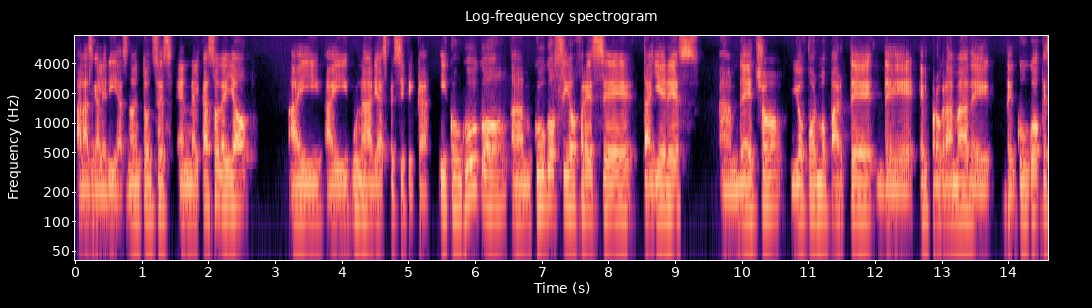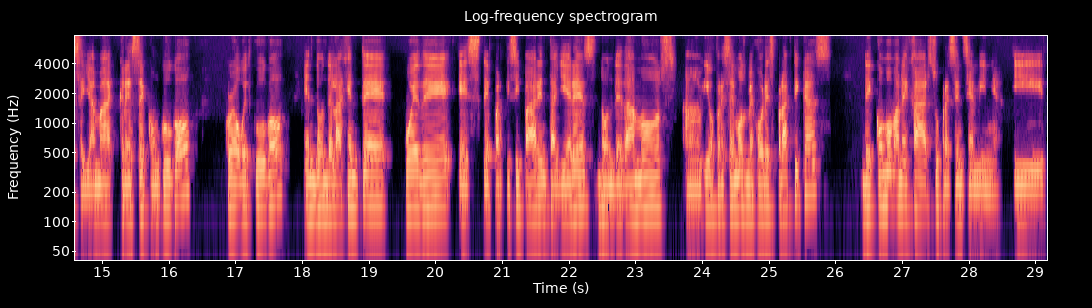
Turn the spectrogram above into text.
a las galerías, ¿no? Entonces, en el caso de Yelp, hay, hay una área específica. Y con Google, um, Google sí ofrece talleres. Um, de hecho, yo formo parte del el programa de de Google que se llama Crece con Google, Grow with Google, en donde la gente puede este, participar en talleres donde damos um, y ofrecemos mejores prácticas de cómo manejar su presencia en línea. Y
